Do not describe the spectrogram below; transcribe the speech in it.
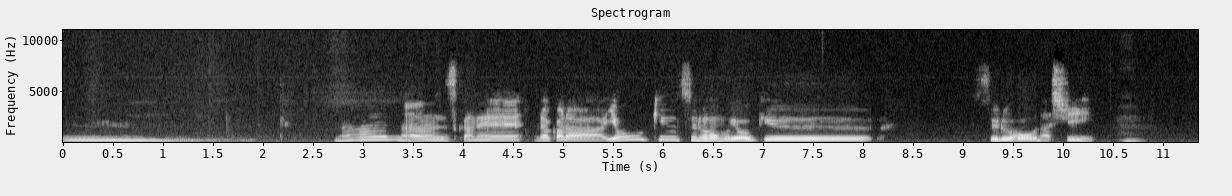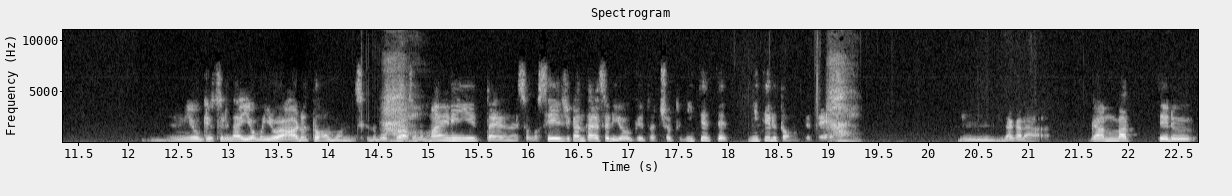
えうーん。なんなんですかね。だから、要求する方も要求する方だし、うん要求する内容もいろいろあるとは思うんですけど、僕はその前に言ったような、その政治家に対する要求とちょっと似てて、似てると思ってて、はい。うん、だから、頑張ってる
